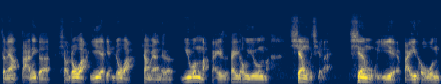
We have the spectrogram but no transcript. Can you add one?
怎么样？把那个小舟啊，一叶扁舟啊，上面那个渔翁嘛，白子白头渔翁嘛，掀舞起来。仙舞一夜白头翁，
